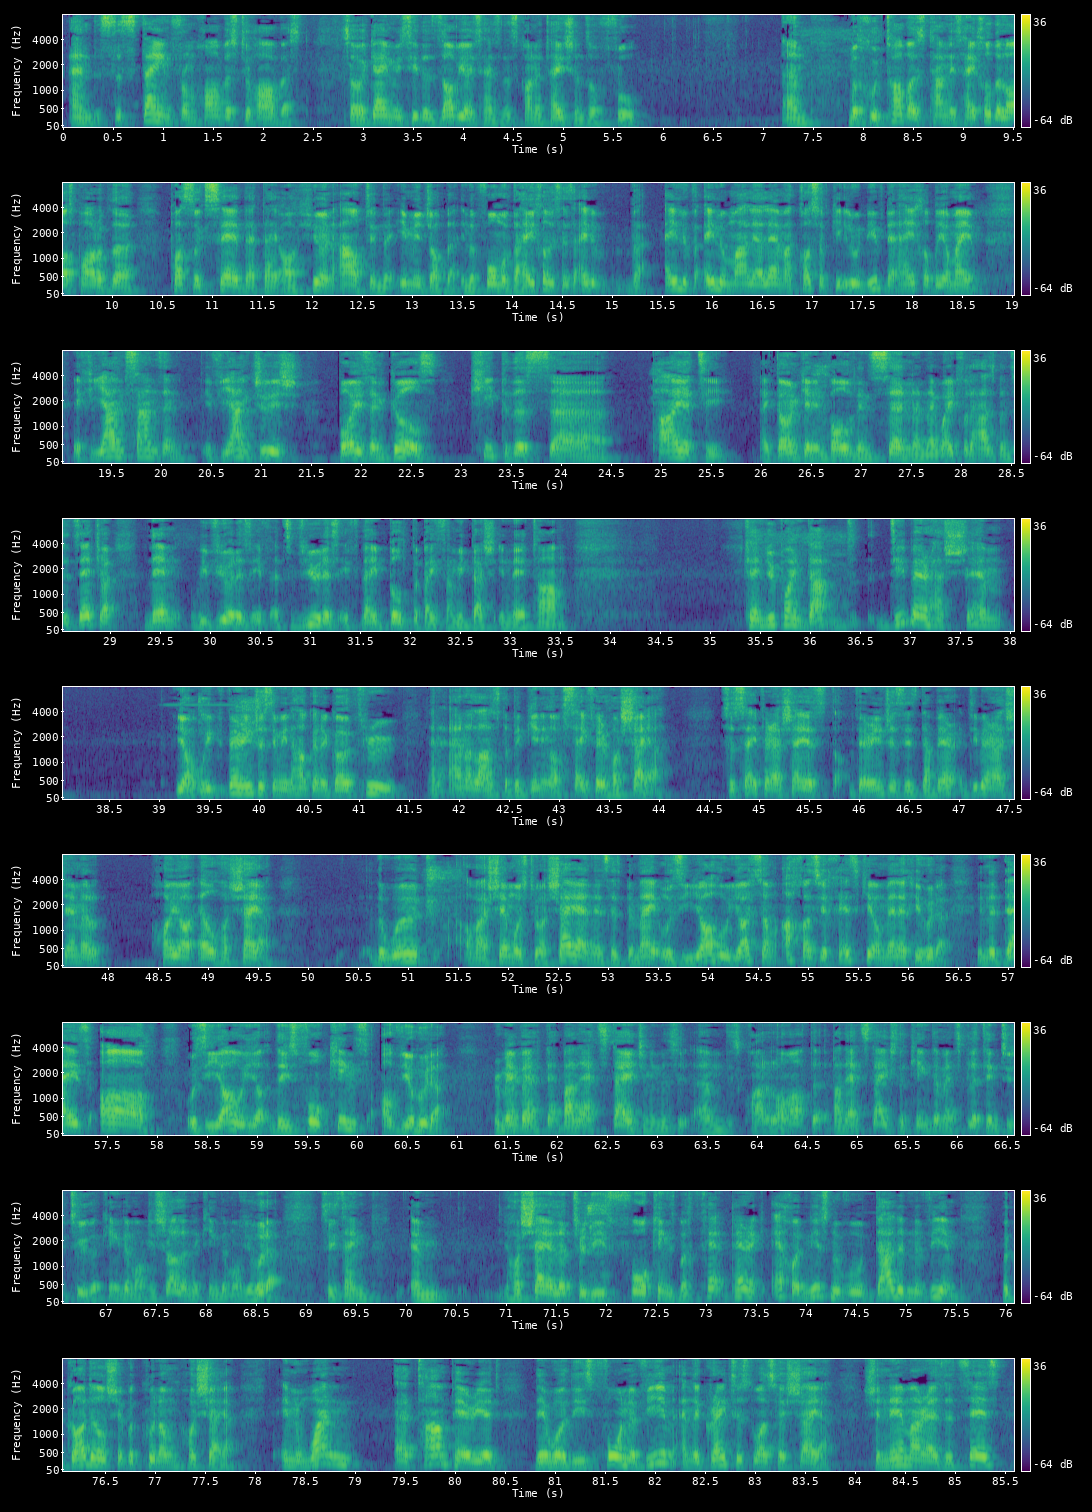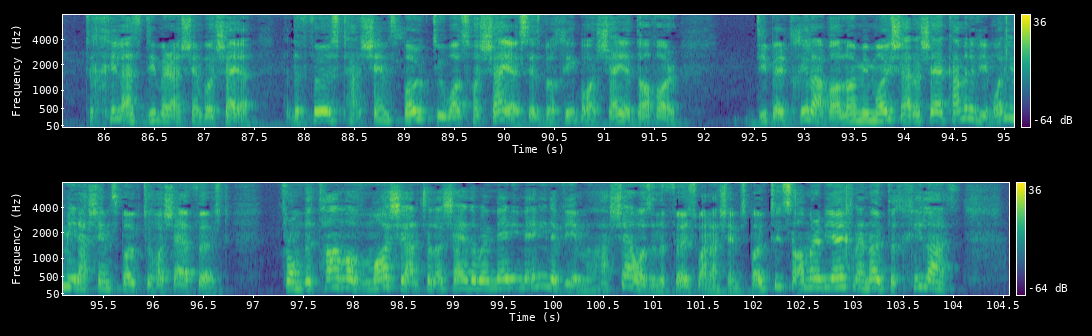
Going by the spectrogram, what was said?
and sustain from harvest to harvest. So again, we see the Zovios has this connotations of full. Um, Tamnis Heichel, the last part of the pasuk said that they are hewn out in the image of the in the form of the Heichel. It says If young sons and if young Jewish boys and girls keep this uh, piety they don't get involved in sin and they wait for the husbands, etc., then we view it as if it's viewed as if they built the Beis Hamikdash in their time. Can you point. That diber Hashem. Yeah, we very interesting. We're now going to go through and analyze the beginning of Sefer Hosea. So Sefer Hosea is very interesting. Is Diber Hashem el Hoya el Hosea the word of Hashem was to Hosea, and then it says, "B'mei Uziyahu Yosam Achaz Yechezkiel Melech Yehuda." In the days of Uziyahu, these four kings of Yehuda. Remember that by that stage, I mean, there's, um, there's quite a long after. By that stage, the kingdom had split into two: the kingdom of Israel and the kingdom of Yehuda. So he's saying. Um, Hosea lived through these four kings. but Perek Echod Nisnuvu Dalid Neviim Begodel Shebekulam Hosea. In one uh, time period, there were these four Nevi'im, and the greatest was Hosea. Shenemar, as it says, Techilas Diver Hashem Hosea. The first Hashem spoke to was Hosea. It says, V'chi Hosea Davar Diber Tchila V'alom Moshe Hosea Kamen What do you mean Hashem spoke to Hosea first? from the time of Moshe until Hoshea, there were many, many Nevi'im. Hoshea wasn't the first one Hashem spoke to. So Amar Rabbi Yochanan, no, Techilas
